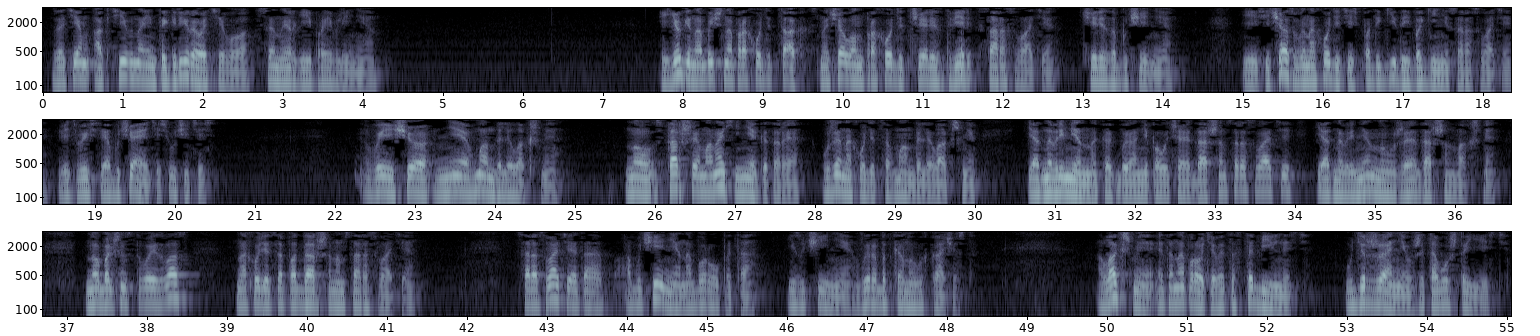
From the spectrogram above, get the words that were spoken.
затем активно интегрировать его с энергией проявления – И йогин обычно проходит так. Сначала он проходит через дверь Сарасвати, через обучение. И сейчас вы находитесь под эгидой богини Сарасвати, ведь вы все обучаетесь, учитесь. Вы еще не в Мандале Лакшми, но старшие монахи некоторые уже находятся в Мандале Лакшми, и одновременно как бы они получают Даршан Сарасвати, и одновременно уже Даршан Лакшми – но большинство из вас находится под Даршаном Сарасвати. Сарасвати – это обучение, набор опыта, изучение, выработка новых качеств. Лакшми – это напротив, это стабильность, удержание уже того, что есть.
